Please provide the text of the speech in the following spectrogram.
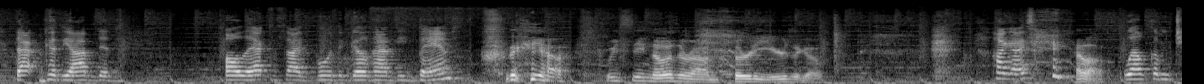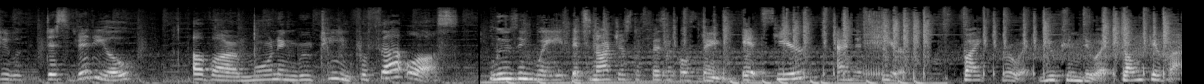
that because you have this, all the exercise boys and girls have these bands. yeah, we've seen those around 30 years ago. Hi guys. Hello. Welcome to this video of our morning routine for fat loss. Losing weight, it's not just a physical thing. It's here and it's here. Fight through it. You can do it. Don't give up.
